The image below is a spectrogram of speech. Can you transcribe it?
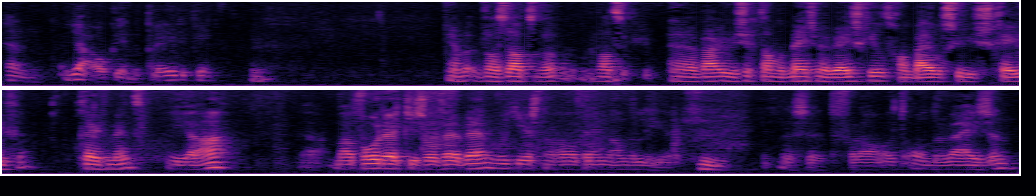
En ja, ook in de prediking. Ja, was dat wat, eh, waar u zich dan het meest mee bezig hield? Gewoon Bijbelstudies geven op een gegeven moment? Ja, ja, maar voordat je zover bent, moet je eerst nog het een en ander leren. Dus het, vooral het onderwijzen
